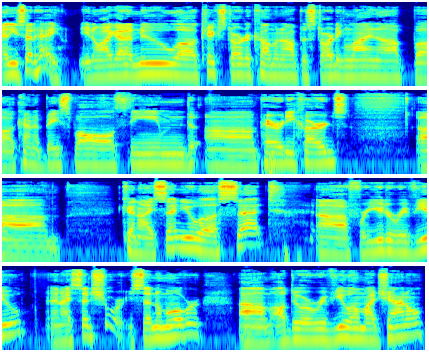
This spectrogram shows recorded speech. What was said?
and he said, hey, you know, I got a new uh, Kickstarter coming up, a starting lineup, uh, kind of baseball themed uh, parody cards. Um, can I send you a set uh, for you to review? And I said, sure, you send them over. Um, I'll do a review on my channel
